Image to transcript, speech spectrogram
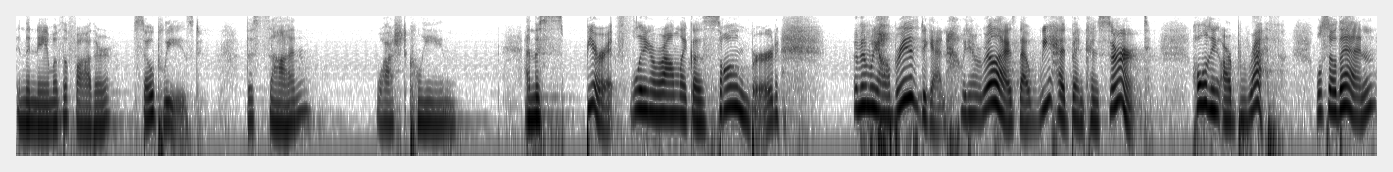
In the name of the Father, so pleased, the Son washed clean, and the Spirit flitting around like a songbird. And then we all breathed again. We didn't realize that we had been concerned, holding our breath. Well, so then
